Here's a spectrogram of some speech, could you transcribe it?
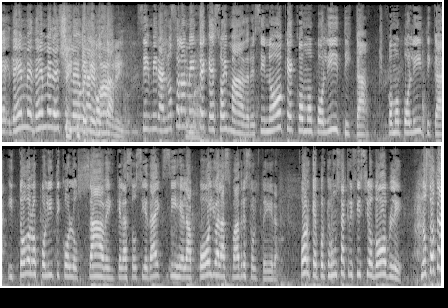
eh, déjeme, déjeme decirle Sí, una cosa. madre. Sí, mira, no solamente que soy madre, sino que como política, como política, y todos los políticos lo saben, que la sociedad exige el apoyo a las madres solteras. ¿Por qué? Porque es un sacrificio doble. Nosotras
